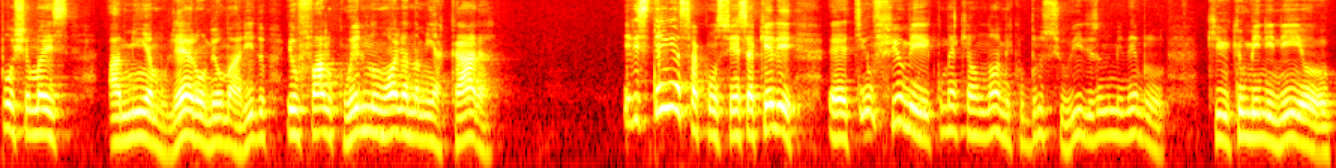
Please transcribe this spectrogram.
poxa, mas a minha mulher ou o meu marido, eu falo com ele, não olha na minha cara. Eles têm essa consciência. Aquele. É, tinha um filme, como é que é o nome? Com o Bruce Willis, eu não me lembro que, que o menininho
